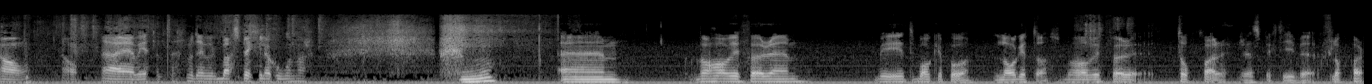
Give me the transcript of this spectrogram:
Ja, ja. Nej, jag vet inte. Men det är väl bara spekulationer. Mm. Ehm, vad har vi för... ehm, vi är tillbaka på laget då. Vad har vi för toppar respektive floppar?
